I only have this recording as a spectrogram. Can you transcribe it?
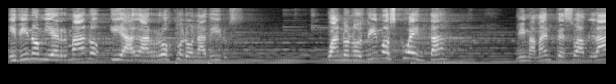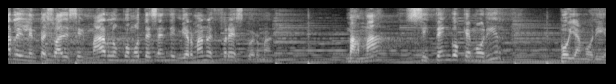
Y vino mi hermano y agarró coronavirus. Cuando nos dimos cuenta, mi mamá empezó a hablarle y le empezó a decir, Marlon, ¿cómo te sentís? Mi hermano es fresco, hermano. Mamá, si tengo que morir, voy a morir.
